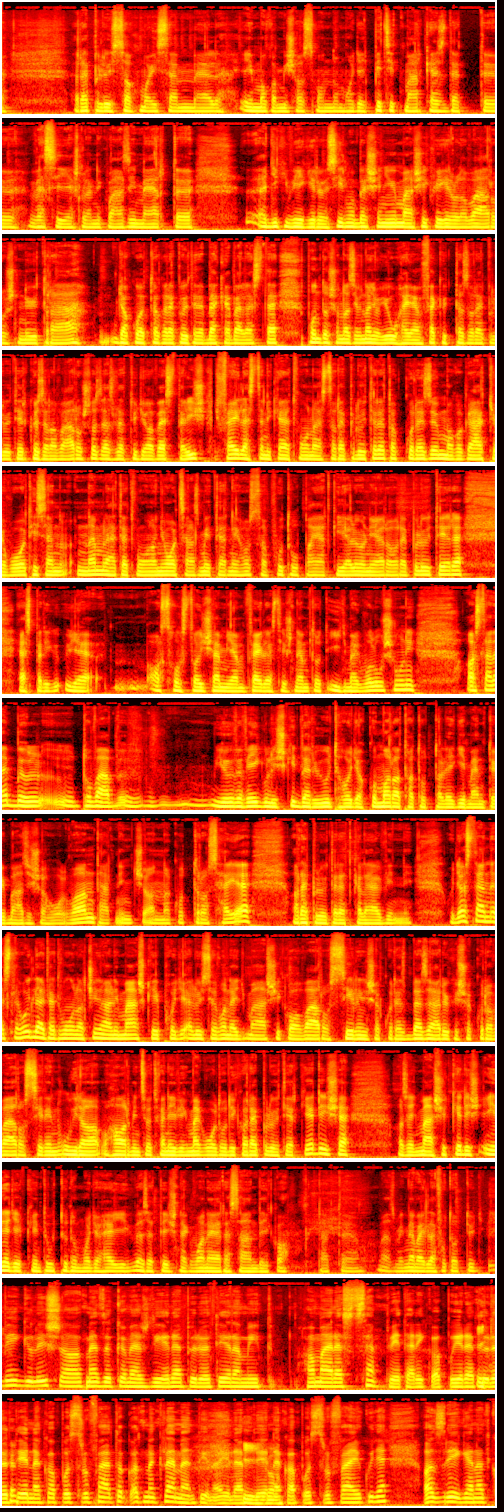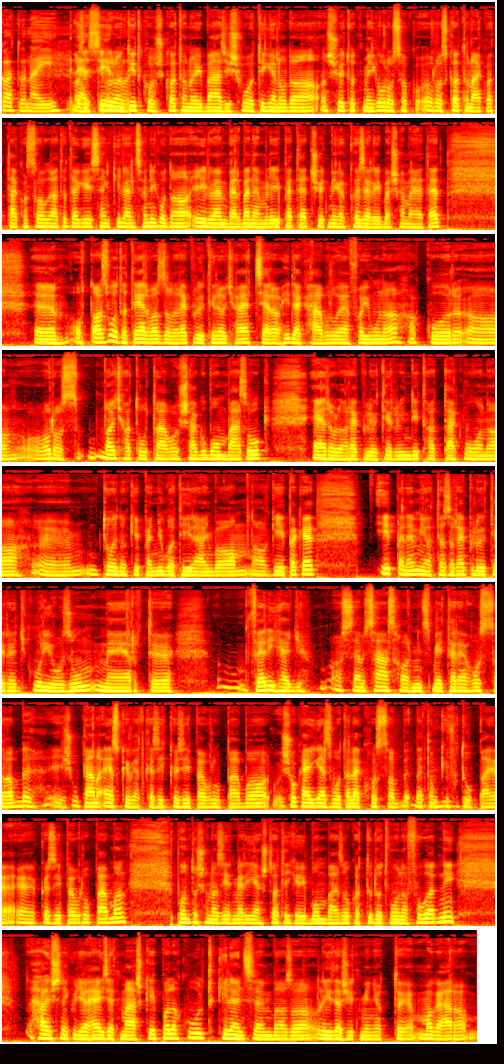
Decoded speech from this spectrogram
repülő szakmai szemmel én magam is azt mondom, hogy egy picit már kezdett veszélyes lenni kvázi, mert egyik végéről szírmabesenyő, másik végéről a város nőtt rá, gyakorlatilag a repülőtérre bekebelezte. Pontosan azért nagyon jó helyen feküdt ez a repülőtér közel a városhoz, ez lett ugye a veszte is. Fejleszteni kellett volna ezt a repülőteret, akkor ez önmaga gátja volt, hiszen nem lehetett volna 800 méternél hosszabb futópályát kijelölni erre a repülőtérre. Ez pedig ugye azt hozta, hogy semmilyen fejlesztés nem tudott így megvalósulni. Aztán ebből tovább tovább jöve végül is kiderült, hogy akkor maradhatott a légimentőbázis, ahol van, tehát nincs annak ott rossz helye, a repülőteret kell elvinni. Hogy aztán ezt hogy lehetett volna csinálni másképp, hogy először van egy másik a város szélén, és akkor ezt bezárjuk, és akkor a város szélén újra 30-50 évig megoldódik a repülőtér kérdése, az egy másik kérdés. Én egyébként úgy tudom, hogy a helyi vezetésnek van erre szándéka. Tehát ez még nem egy lefutott ügy. Végül is a mezőkövesdi repülőtér, amit ha már ezt Szentpéteri kapuj repülőtérnek apostrofáltak, az meg Clementinai reptérnek apostrofáljuk, ugye? Az régen egy katonai Az egy szigorúan volt. titkos katonai bázis volt, igen, oda, sőt, ott még orosz, orosz katonák adták a szolgáltat egészen 90-ig, oda élő ember be nem léphetett, sőt, még a közelébe sem mehetett. Ott az volt a terv azzal a repülőtérrel, hogy ha egyszer a hidegháború elfajulna, akkor a orosz nagyhatótávolságú bombázók erről a repülőtérről indíthatták volna tulajdonképpen nyugati irányba a gépeket, éppen emiatt ez a repülőtér egy kuriózum, mert Ferihegy azt hiszem 130 méterrel hosszabb, és utána ez következik Közép-Európába. Sokáig ez volt a leghosszabb betonkifutópálya Közép-Európában, pontosan azért, mert ilyen stratégiai bombázókat tudott volna fogadni. Hál' Istennek ugye a helyzet másképp alakult, 90-ben az a létesítmény ott magára,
